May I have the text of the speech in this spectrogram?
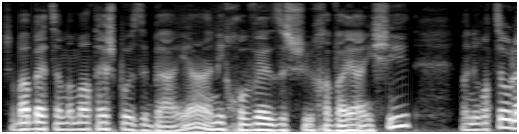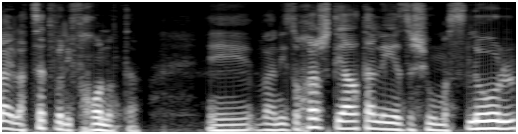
שבה בעצם אמרת, יש פה איזה בעיה, אני חווה איזושהי חוויה אישית, ואני רוצה אולי לצאת ולבחון אותה. אה, ואני זוכר שתיארת לי איזשהו מסלול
